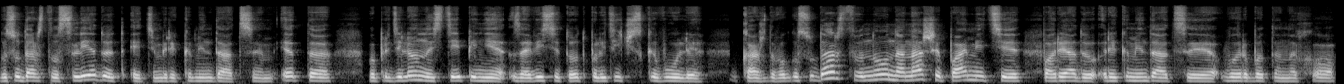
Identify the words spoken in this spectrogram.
государство следует этим рекомендациям, это в определенной степени зависит от политической воли каждого государства, но на нашей памяти по ряду рекомендаций, выработанных э,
